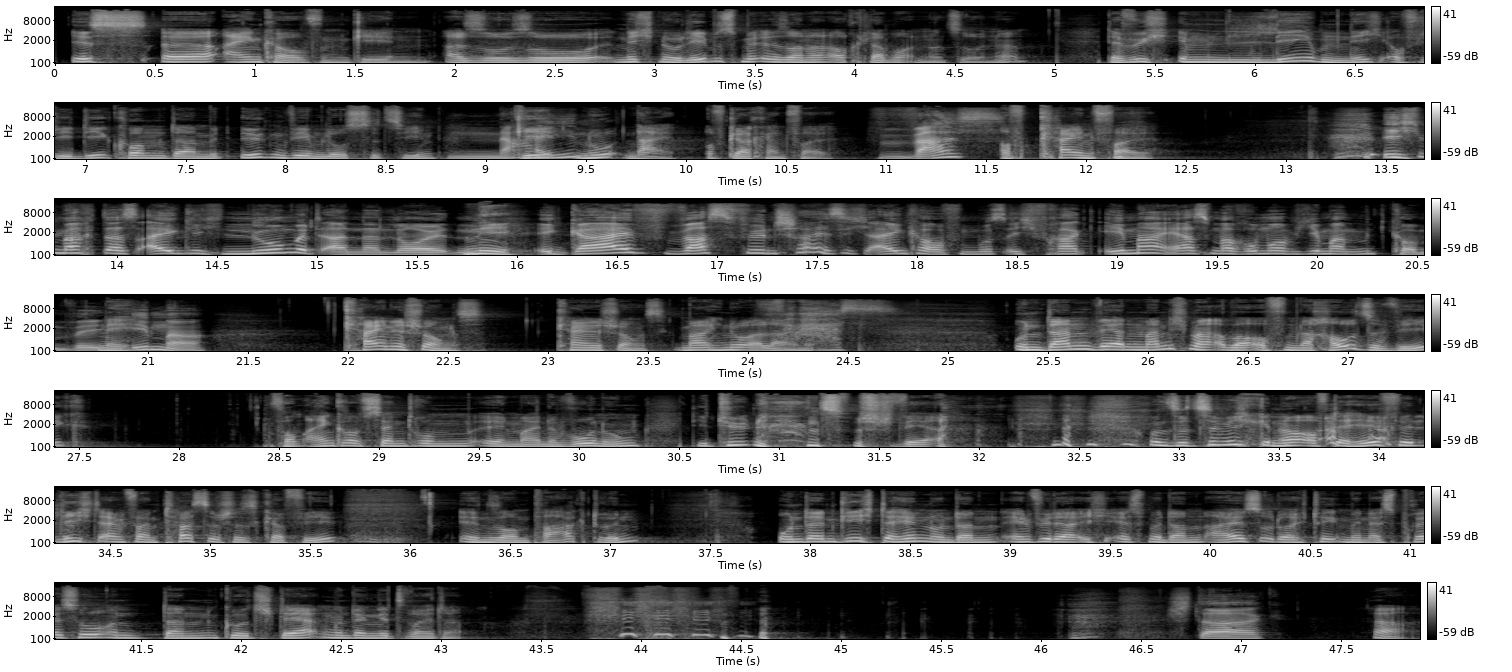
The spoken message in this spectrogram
ist äh, einkaufen gehen. Also so nicht nur Lebensmittel, sondern auch Klamotten und so, ne? Da würde ich im Leben nicht auf die Idee kommen, da mit irgendwem loszuziehen. Nein? Geht nur, nein, auf gar keinen Fall. Was? Auf keinen Fall. Ich mache das eigentlich nur mit anderen Leuten. Nee. Egal, was für ein Scheiß ich einkaufen muss, ich frage immer erstmal rum, ob jemand mitkommen will. Nee. Immer. Keine Chance. Keine Chance. Mache ich nur alleine. Was? Und dann werden manchmal aber auf dem Nachhauseweg vom Einkaufszentrum in meine Wohnung die Tüten zu schwer. und so ziemlich genau auf der Hälfte liegt ein fantastisches Café in so einem Park drin. Und dann gehe ich da hin und dann entweder ich esse mir dann ein Eis oder ich trinke mir einen Espresso und dann kurz stärken und dann geht's weiter. Stark. Ja.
